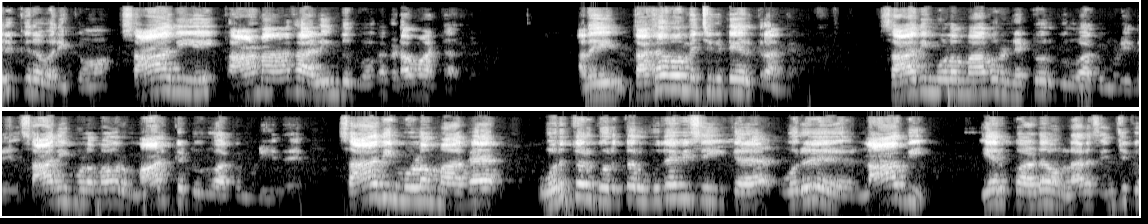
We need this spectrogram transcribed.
இருக்கிற வரைக்கும் சாதியை தானாக அழிந்து போக விடமாட்டார்கள். அதை தகவமைச்சுக்கிட்டே இருக்கிறாங்க. சாதி மூலமாக ஒரு நெட்வொர்க் உருவாக்க முடியுது. சாதி மூலமாக ஒரு மார்க்கெட் உருவாக்க முடியுது. சாதி மூலமாக ஒருத்தருக்கு ஒருத்தர் உதவி செய்கிற ஒரு லாபி ஏற்பாடு அவங்களால செஞ்சுக்க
